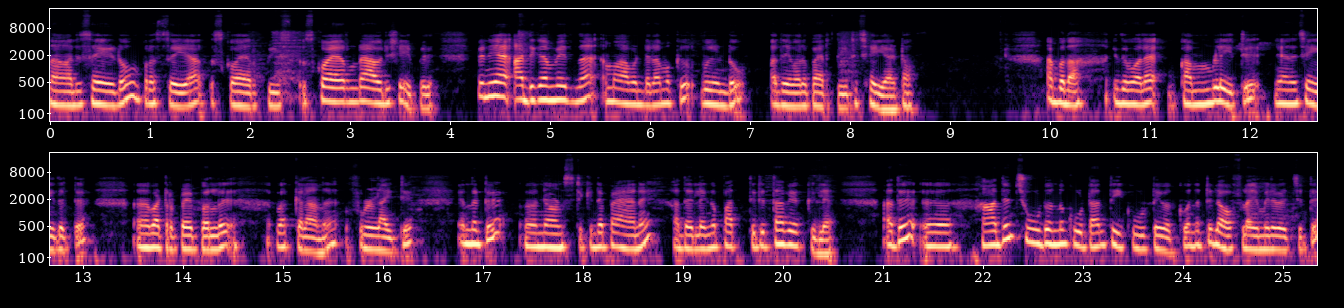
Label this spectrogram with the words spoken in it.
നാല് സൈഡും പ്രസ് ചെയ്യുക സ്ക്വയർ പീസ് സ്ക്വയറിന്റെ ആ ഒരു ഷേപ്പിൽ പിന്നെ അധികം വരുന്ന മാവുണ്ടല്ലോ നമുക്ക് വീണ്ടും അതേപോലെ പരത്തിയിട്ട് ചെയ്യാം കേട്ടോ അപ്പോൾ ദാ ഇതുപോലെ കംപ്ലീറ്റ് ഞാൻ ചെയ്തിട്ട് ബട്ടർ പേപ്പറിൽ വെക്കലാണ് ഫുള്ളായിട്ട് എന്നിട്ട് നോൺ സ്റ്റിക്കിന്റെ പാന് അതല്ലെങ്കിൽ പത്തിരി തവയൊക്കില്ലേ അത് ആദ്യം ചൂടൊന്ന് കൂട്ടാൻ തീ കൂട്ടി വെക്കും. എന്നിട്ട് ലോ ഫ്ലെയിമിൽ വെച്ചിട്ട്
